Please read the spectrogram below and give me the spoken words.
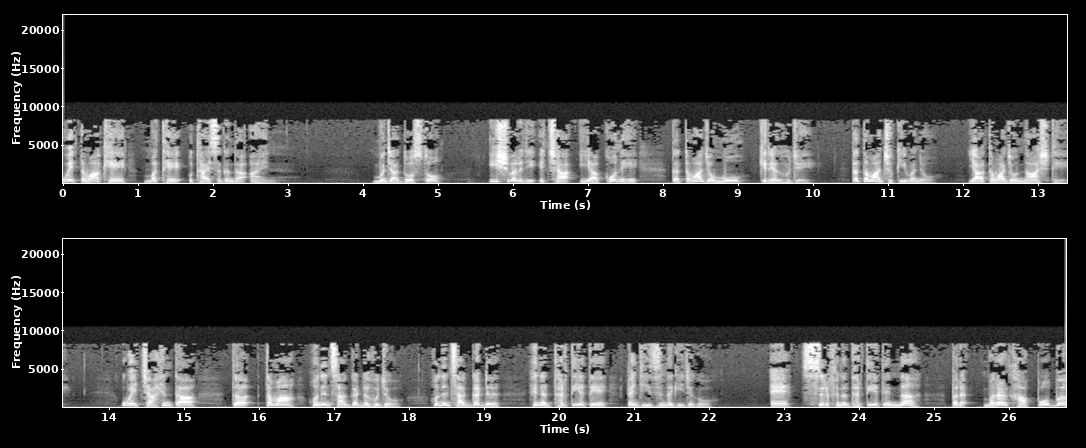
उहे तव्हां खे मथे उथाए सघंदा आहिनि मुंहिंजा दोस्तो ईश्वर जी इच्छा इहा कोन्हे त तव्हां जो मुंहं किरियल हुजे त तव्हां झुकी वञो या तव्हां जो नाश थिए उहे चाहिनि था त तव्हां हुननि सां गॾु हुजो हुननि सां गॾु हिन धरतीअ ते पंहिंजी ज़िंदगी जॻो صرف ان دھرتی ت پر مرحا پو ب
